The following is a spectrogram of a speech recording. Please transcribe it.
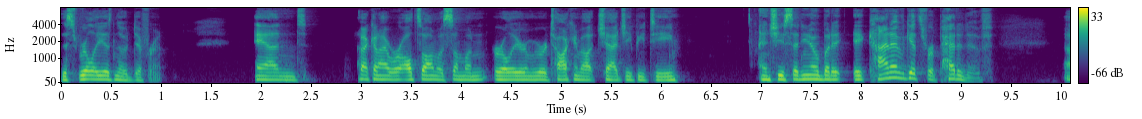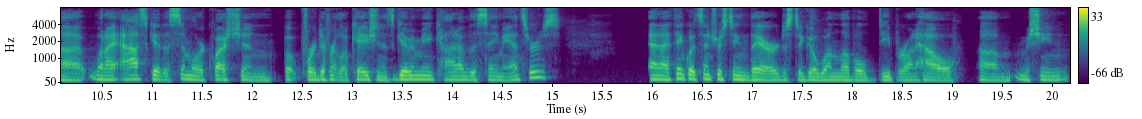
this really is no different. And Beck and I were also on with someone earlier, and we were talking about Chat GPT, and she said, you know, but it it kind of gets repetitive. Uh, when I ask it a similar question, but for a different location, it's giving me kind of the same answers. And I think what's interesting there, just to go one level deeper on how um, machine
